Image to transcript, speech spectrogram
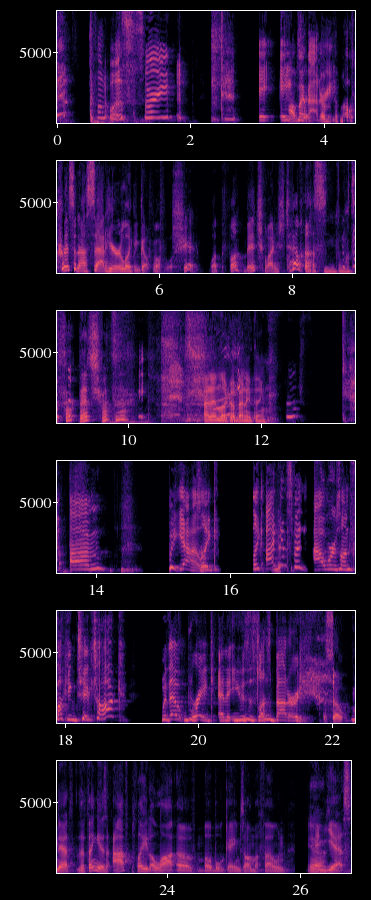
I thought it was. Sorry, it ate I'm my sa- battery. Both Chris and I sat here looking, go, well, well, shit. What the fuck, bitch? Why didn't you tell us? what the fuck, bitch? What the? I didn't look up Sorry. anything. Um, but yeah, So- like, like I can spend hours on fucking TikTok without break, and it uses less battery. So, Neth, the thing is, I've played a lot of mobile games on my phone, Yeah. and yes,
